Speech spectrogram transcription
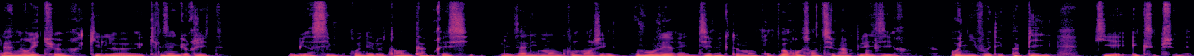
la nourriture qu'ils euh, qu'ils ingurgitent. Eh bien, si vous prenez le temps d'apprécier les aliments que vous mangez, vous verrez directement qu'on peut ressentir un plaisir au niveau des papilles qui est exceptionnel.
